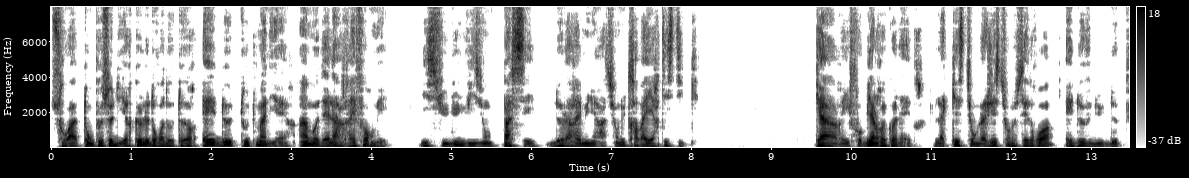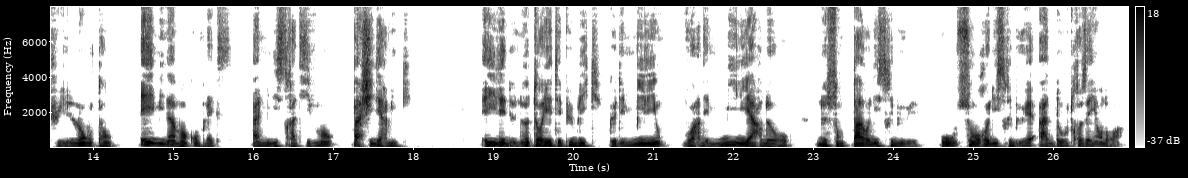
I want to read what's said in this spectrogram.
Soit on peut se dire que le droit d'auteur est de toute manière un modèle à réformer, issu d'une vision passée de la rémunération du travail artistique. Car, il faut bien le reconnaître, la question de la gestion de ces droits est devenue depuis longtemps éminemment complexe, administrativement pachydermique. Et il est de notoriété publique que des millions, voire des milliards d'euros ne sont pas redistribués ou sont redistribués à d'autres ayants droit.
